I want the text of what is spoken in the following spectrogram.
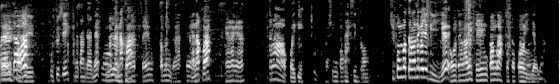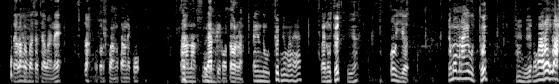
Eh, tela. Kudu sih, ngetanggane. Oh, Enak, Pak. Seneng gatel. Enak, Pak. Enak ya. Kenapa iki? Singkong. Singkong. Singkong kok telane kaya giye. Oh, tela wis singkong lah. Oh iya ya. Tela apa bahasa Jawane? Lah, kotor banget tangannya kok. Tanah silat kayak kotor lah. Pengen nudut nih mana ya? Lain udut? Iya. Oh iya. Mau menangi udut? Iya. Nomarong lah,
